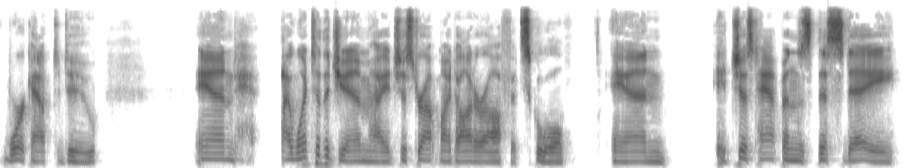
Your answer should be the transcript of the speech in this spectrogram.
workout to do. And I went to the gym. I had just dropped my daughter off at school. And it just happens this day,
